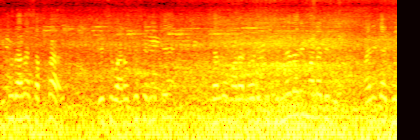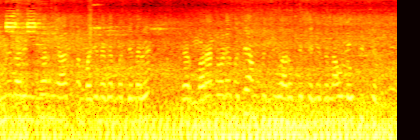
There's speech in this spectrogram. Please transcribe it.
जितूदादा सपकाळ जे शिव आरोग्य सेनेचे सर्व मराठवाड्याची जिम्मेदारी मला दिली. आणि त्या जिम्मेदारीनुसार मी आज संभाजीनगरमध्ये नव्हे तर मराठवाड्यामध्ये आमचं शिव आरोग्य सेनेचं नाव लौकिक केलं.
